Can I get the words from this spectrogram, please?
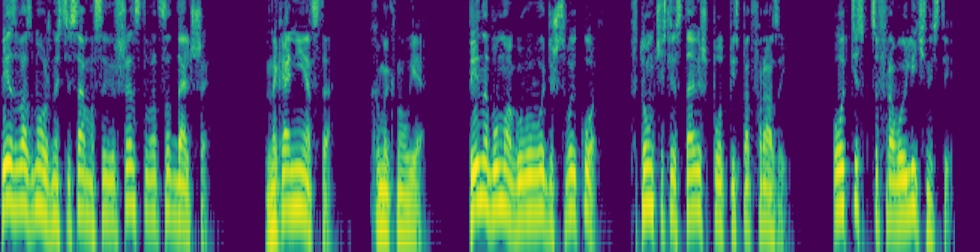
без возможности самосовершенствоваться дальше. «Наконец-то!» — хмыкнул я. «Ты на бумагу выводишь свой код, в том числе ставишь подпись под фразой «Оттиск цифровой личности»,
